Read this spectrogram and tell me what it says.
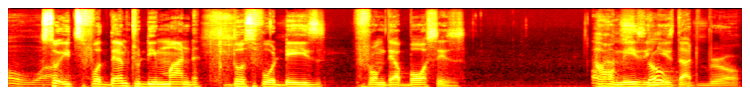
oh wow. So it's for them to demand those four days from their bosses. Oh, How amazing is that, bro?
